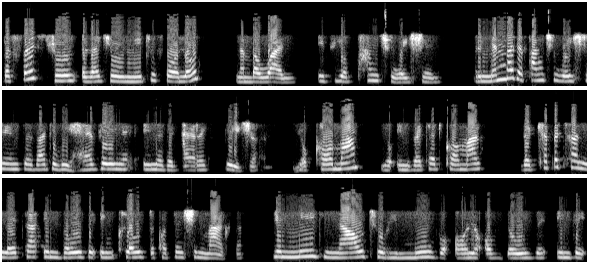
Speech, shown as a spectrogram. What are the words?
The first rule that you need to follow, number one, is your punctuation. Remember the punctuations that we have in, in the direct speech. Your comma, your inverted commas, the capital letter in those enclosed quotation marks. You need now to remove all of those in the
